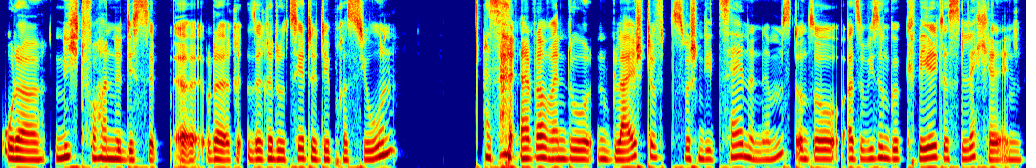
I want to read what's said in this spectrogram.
oder nicht vorhandene Dis äh, oder re reduzierte Depression. Es ist halt einfach, wenn du einen Bleistift zwischen die Zähne nimmst und so, also wie so ein gequältes Lächeln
